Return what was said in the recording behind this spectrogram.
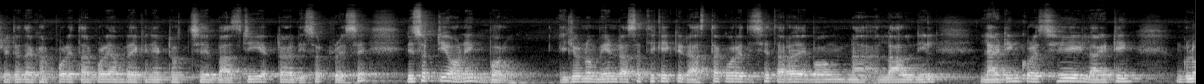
সেটা দেখার পরে তারপরে আমরা এখানে একটা হচ্ছে বাসডি একটা রিসোর্ট রয়েছে। রিসোর্টটি অনেক বড়। এই জন্য মেন রাস্তা থেকে একটি রাস্তা করে দিছে তারা এবং লাল, নীল লাইটিং করেছে। এই লাইটিংগুলো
